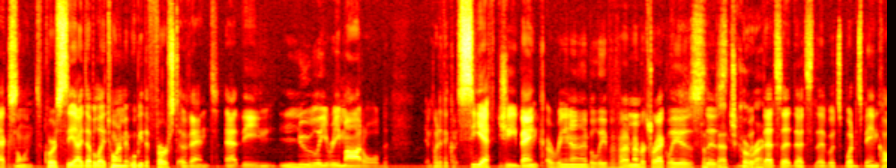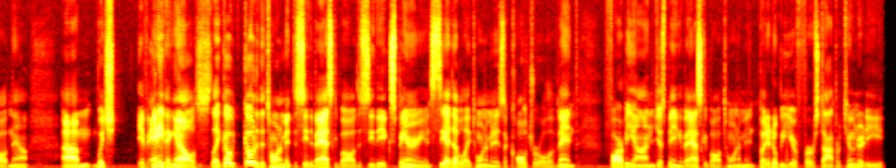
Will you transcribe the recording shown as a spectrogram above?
Excellent. Of course, CIAA tournament will be the first event at the newly remodeled. What do they call it? CFG Bank Arena? I believe, if I remember correctly, is, is that's what- correct. that's it. That's what's what it's being called now. Um, which, if anything else, like go go to the tournament to see the basketball, to see the experience. CIAA tournament is a cultural event far beyond just being a basketball tournament, but it'll be your first opportunity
